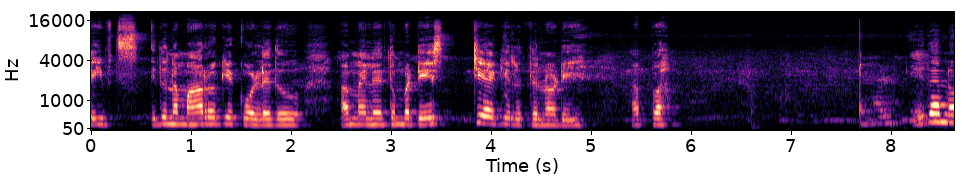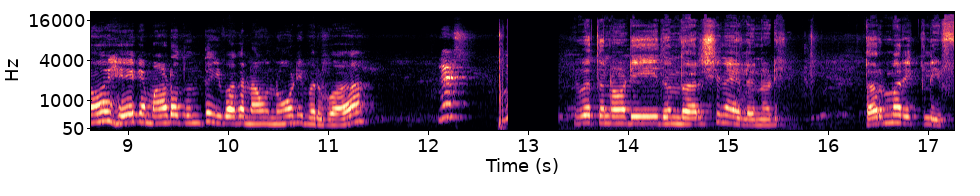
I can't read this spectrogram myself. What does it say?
ಲೀವ್ಸ್ ಇದು ನಮ್ಮ ಆರೋಗ್ಯಕ್ಕೂ ಒಳ್ಳೆಯದು ಆಮೇಲೆ ತುಂಬ ಟೇಸ್ಟಿಯಾಗಿರುತ್ತೆ ನೋಡಿ, ಅಪ್ಪ. ಇದನ್ನು ಹೇಗೆ ಮಾಡೋದಂತ ಇವಾಗ ನಾವು ನೋಡಿ ಬರುವ. ಇವತ್ತು ನೋಡಿ, ಇದೊಂದು ಅರಿಶಿನ ಎಲೆ ನೋಡಿ. ಟರ್ಮರಿಕ್ ಲೀಫ್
